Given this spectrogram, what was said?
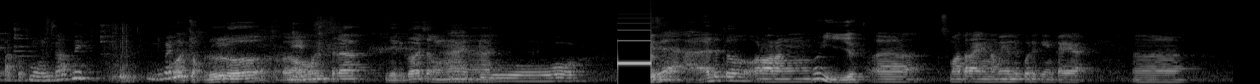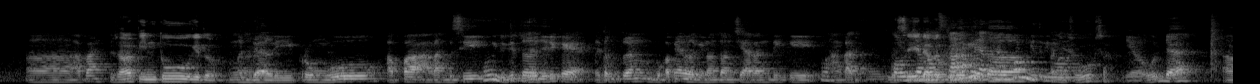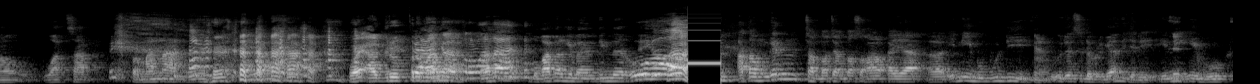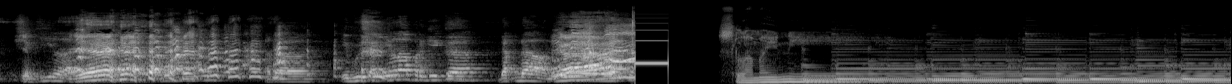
takut muncrat nih. Bukan? kocok dulu kalau mau muncrat jadi kocok. Aduh. biasanya ada tuh orang-orang Oh iya. eh, Sumatera yang namanya unik-unik yang kayak eh, eh, apa Misalnya pintu gitu. medali perunggu apa angkat besi Oh, gitu gitu iya. jadi kayak itu kebetulan bokapnya lagi nonton siaran TV Wah. angkat Besi dapat gitu. gitu Kan gimana? susah. ya udah eh, WhatsApp permana WA grup permana. Ya, permana. karena bokapnya lagi main Tinder wah atau mungkin contoh-contoh soal kayak eh, ini Ibu Budi udah sudah berganti jadi ini Ibu Shakila Iya. atau Ibu Shakila pergi ke duck down Ya. Selama ini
